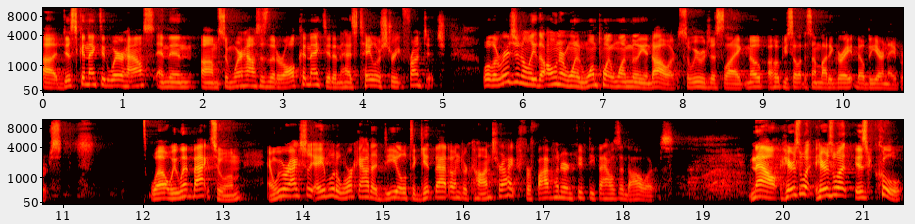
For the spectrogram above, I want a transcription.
uh, disconnected warehouse and then um, some warehouses that are all connected and has Taylor Street frontage. Well, originally the owner wanted 1.1 million dollars, so we were just like, nope. I hope you sell it to somebody great. They'll be our neighbors. Well, we went back to him and we were actually able to work out a deal to get that under contract for $550,000. Now, here's what, here's what is cool.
